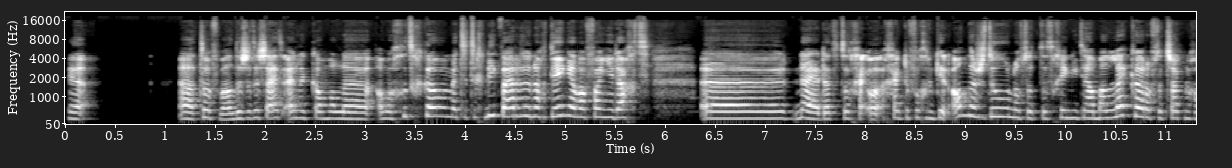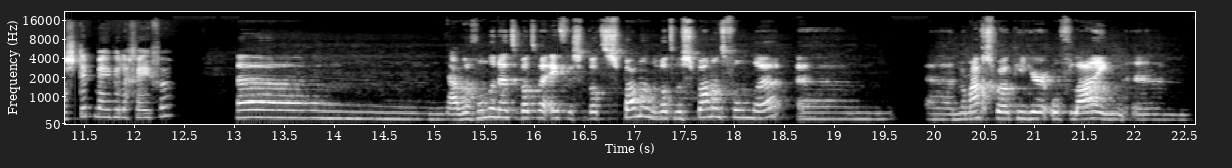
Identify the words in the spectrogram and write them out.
Ja, Ah, tof man. Dus het is uiteindelijk allemaal, uh, allemaal goed gekomen met de techniek. Waren er nog dingen waarvan je dacht, uh, nou ja, dat, dat ga, ga, ik de volgende keer anders doen? Of dat, dat ging niet helemaal lekker? Of dat zou ik nog als tip mee willen geven? Um, nou, we vonden het wat we even wat spannend, wat we spannend vonden. Um, uh, normaal gesproken hier offline um,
